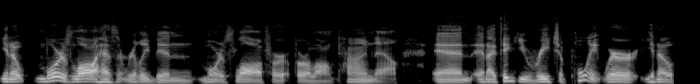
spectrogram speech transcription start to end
You know, Moore's law hasn't really been Moore's law for for a long time now, and and I think you reach a point where you know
